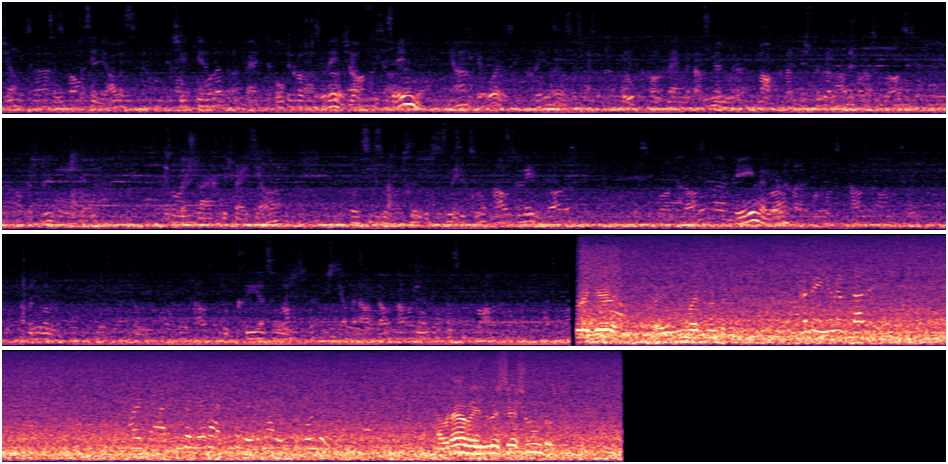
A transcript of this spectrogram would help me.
Ja, das sind ja alles Südtiroler und weiss der Bock, was du willst. Sinn. Ja, gut. Und wenn wir das nicht mehr machen, das ist früher alles schon so Glas. Wenn man schlecht ist, weiss ich auch. Und sie sind auch so, dass es nicht so Pause nimmt. Ihnen, ja. Aber ich ഇവിടേക്ക് ട്രെയിനും വരുന്നുണ്ട് അവിടെ railway സ്റ്റേഷനുണ്ട്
